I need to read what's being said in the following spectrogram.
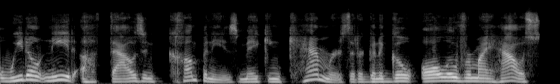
we don't need a thousand companies making cameras that are going to go all over my house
